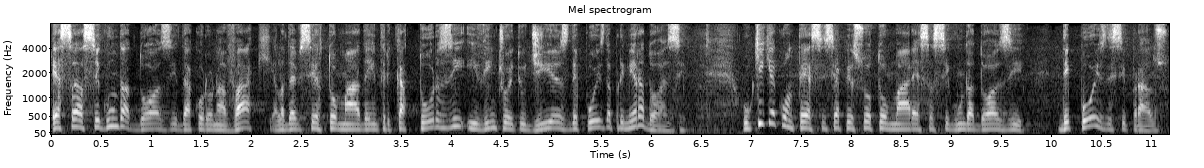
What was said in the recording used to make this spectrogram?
Essa segunda dose da Coronavac, ela deve ser tomada entre 14 e 28 dias depois da primeira dose. O que, que acontece se a pessoa tomar essa segunda dose depois desse prazo?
